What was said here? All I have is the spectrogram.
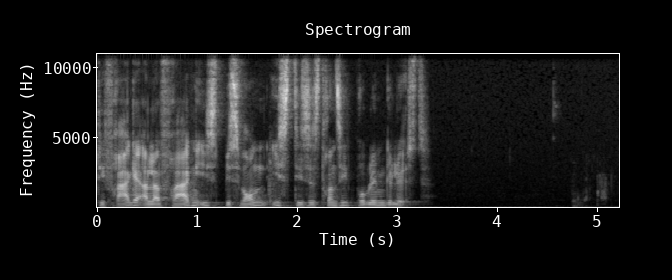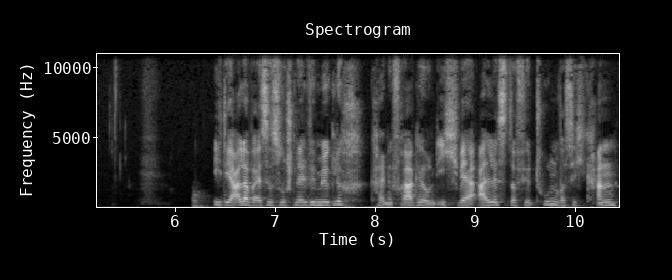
die Frage aller Fragen ist, bis wann ist dieses Transitproblem gelöst? Idealerweise so schnell wie möglich, keine Frage. Und ich werde alles dafür tun, was ich kann,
